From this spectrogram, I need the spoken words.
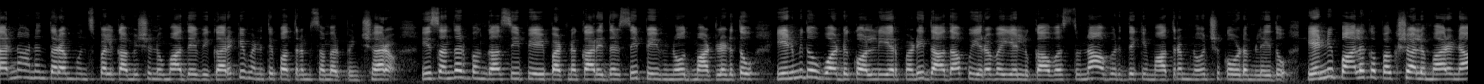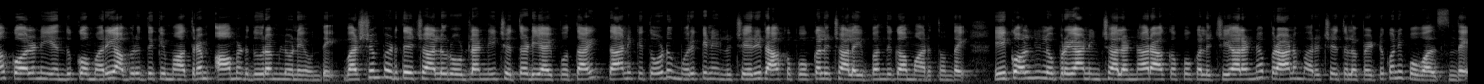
ధర్నా అనంతరం మున్సిపల్ కమిషన్ ఉమాదేవి గారికి వినతి పత్రం సమర్పించారు. ఈ సందర్భంగా సిపిఐ పట్టణ కార్యదర్శి పి వినోద్ మాట్లాడుతూ ఎనిమిదో వార్డు కాలనీ ఏర్పడి దాదాపు ఇరవై ఏళ్ళు కావస్తున్నా అభివృద్ధికి మాత్రం నోచుకోవడం లేదు. ఎన్ని పాలక పక్షాలు మారినా కాలనీ ఎందుకో మరి అభివృద్ధికి మాత్రం ఆమడ దూరంలోనే ఉంది. వర్షం పడితే చాలు రోడ్లన్నీ చిత్తడి అయిపోతాయి. దానికి తోడు మురికి నీళ్ళు చేరి రాకపోకలు చాలా ఇబ్బందిగా మారుతుంది. ఈ కాలనీలో ప్రయాణించాలన్నా రాకపోకలు చేయాలన్నా ప్రాణం అరచేతిలో పెట్టుకొని పోవాల్సిందే.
